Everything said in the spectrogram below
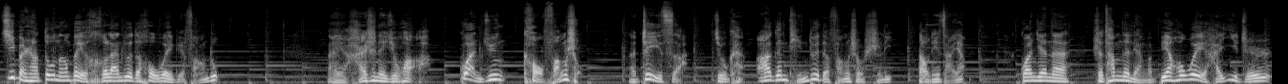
基本上都能被荷兰队的后卫给防住。哎呀，还是那句话啊，冠军靠防守。那这一次啊，就看阿根廷队的防守实力到底咋样。关键呢是他们的两个边后卫还一直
